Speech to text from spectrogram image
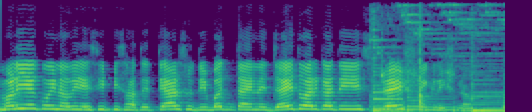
મળીએ કોઈ નવી રેસીપી સાથે. ત્યાર સુધી બધાને જય દ્વારકાધીશ, જય શ્રી કૃષ્ણ.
